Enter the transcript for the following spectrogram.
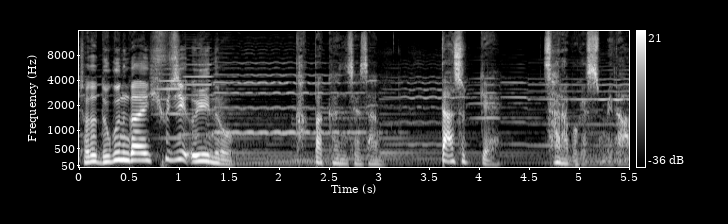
저도 누군가의 휴지 의인으로 각박한 세상 따숩게 살아보겠습니다.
